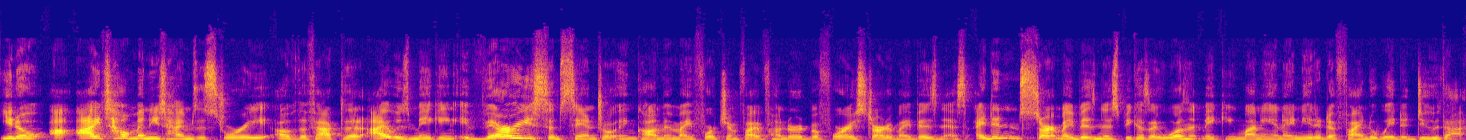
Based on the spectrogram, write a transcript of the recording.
You know, I, I, tell many times the story of the fact that I was making a very substantial income in my Fortune 500 before I started my business. I didn't start my business because I wasn't making money and I needed to find a way to do that.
